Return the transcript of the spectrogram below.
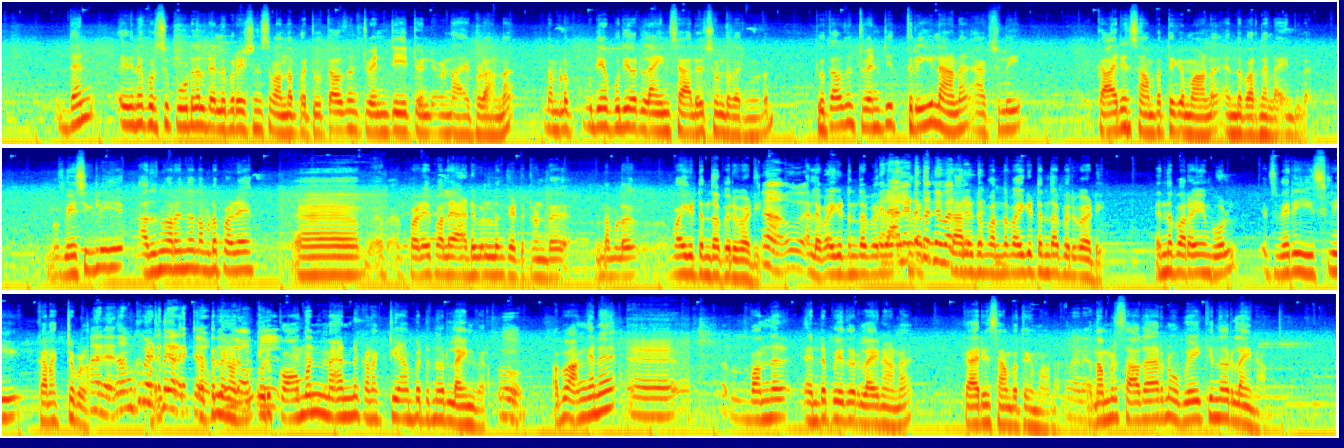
Then ഇതിനെക്കുറിച്ച് കൂടുതൽ ഡെലിബറേഷൻസ് വന്നപ്പോൾ two thousand twenty twenty one ആയപ്പോഴാണ് നമ്മൾ പുതിയ പുതിയ ഒരു ലൈൻസ് ആലോചിച്ചുകൊണ്ട് വരുന്നതും ടു തൗസൻഡ് ട്വന്റി ത്രീയിലാണ് ആക്ച്വലി കാര്യം സാമ്പത്തികമാണ് എന്ന് പറഞ്ഞ ലൈനിൽ ബേസിക്കലി അതെന്ന് പറയുന്നത് നമ്മുടെ പഴയ പഴയ പല ആഡുകളിലും കേട്ടിട്ടുണ്ട്. നമ്മൾ വൈകിട്ട് എന്താ പരിപാടി. അല്ലെ? വൈകിട്ട് എന്താ പരിപാടി പറഞ്ഞിട്ടുണ്ട്. ലാലേട്ടൻ പറഞ്ഞ വൈകിട്ട് എന്താ പരിപാടി? എന്ന് പറയുമ്പോൾ ഇറ്റ്സ് വെരി ഈസിലി കണക്റ്റബിൾ പെട്ടെന്ന് ഒരു കോമൺ മാനിന് കണക്ട് ചെയ്യാൻ പറ്റുന്ന ഒരു ലൈൻ വരും അപ്പോൾ അങ്ങനെ വന്ന് എന്റെ ചെയ്തൊരു ലൈനാണ് കാര്യം സാമ്പത്തികമാണ്. നമ്മൾ സാധാരണ ഉപയോഗിക്കുന്ന ഒരു ലൈനാണ്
